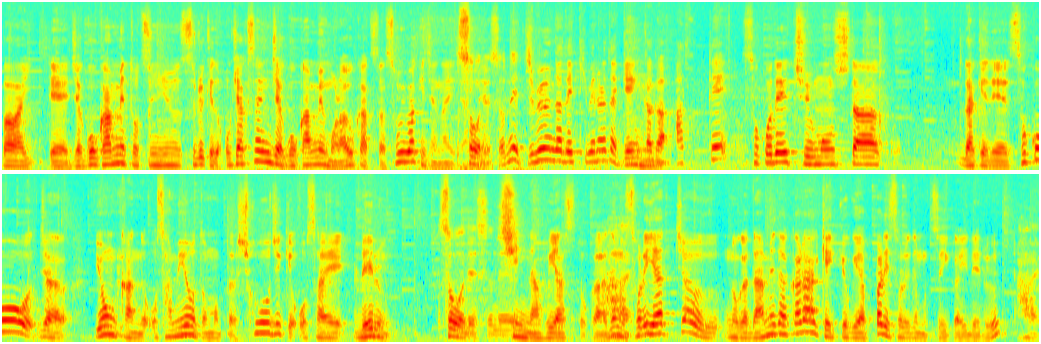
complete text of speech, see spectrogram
場合ってじゃあ5巻目突入するけどお客さんにじゃあ5巻目もらうかって言ったらそういうわけじゃないじゃん、ね、そうですよね。自分らで決められた原価があって、そこで注文しただけでそこをじゃあ4巻で収めようと思ったら正直抑えれる。そうですね。シンナー増やすとか、ではい。もそれやっちゃうのがダメだから結局やっぱりそれでも追加入れる。はい。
